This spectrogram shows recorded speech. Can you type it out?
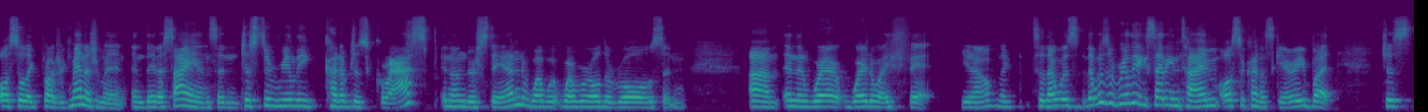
also like project management and data science and just to really kind of just grasp and understand what, what were all the roles and um, and then where where do i fit you know like so that was mm-hmm. that was a really exciting time also kind of scary but just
